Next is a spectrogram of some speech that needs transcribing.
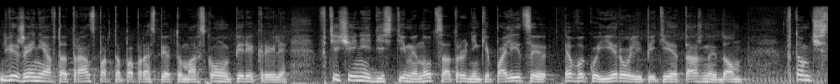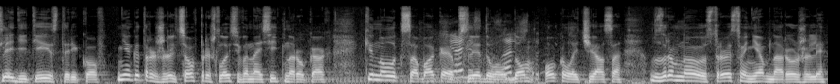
Движение автотранспорта по проспекту Морскому перекрыли. В течение 10 минут сотрудники полиции эвакуировали пятиэтажный дом, в том числе детей и стариков. Некоторых жильцов пришлось выносить на руках. Кинолог с собакой обследовал дом около часа. Взрывное устройство не обнаружили,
